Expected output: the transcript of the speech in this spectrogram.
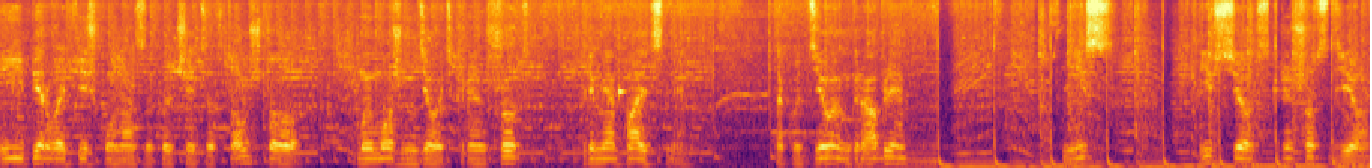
И первая фишка у нас заключается в том, что мы можем делать скриншот тремя пальцами. Так вот, делаем грабли вниз, и все, скриншот сделан.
